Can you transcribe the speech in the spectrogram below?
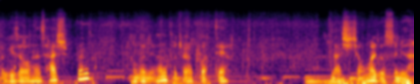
아, 여기서 한 40분 정도 되면 도착할 것 같아요. 날씨 정말 좋습니다.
